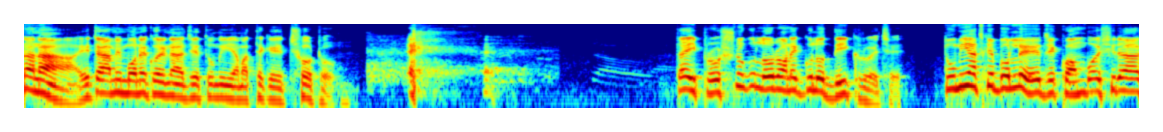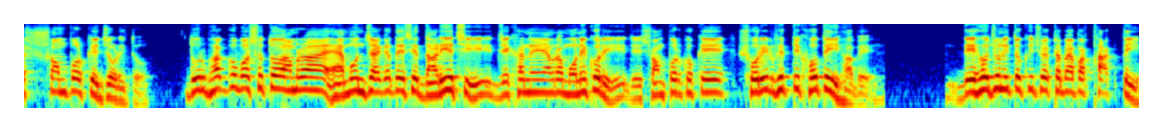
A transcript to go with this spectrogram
না না, এটা আমি মনে করি না যে তুমি আমার থেকে ছোট। তাই প্রশ্নগুলোর অনেকগুলো দিক রয়েছে। তুমি আজকে বললে যে কম বয়সীরা সম্পর্কে জড়িত। দুর্ভাগ্যবশত আমরা এমন জায়গাতে এসে দাঁড়িয়েছি যেখানে আমরা মনে করি যে সম্পর্ককে শরীর ভিত্তিক হতেই হবে। দেহজনিত কিছু একটা ব্যাপার থাকতেই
